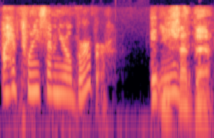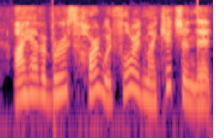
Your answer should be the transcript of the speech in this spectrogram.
I have 27 year old Berber. It You needs, said that. I have a Bruce hardwood floor in my kitchen that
